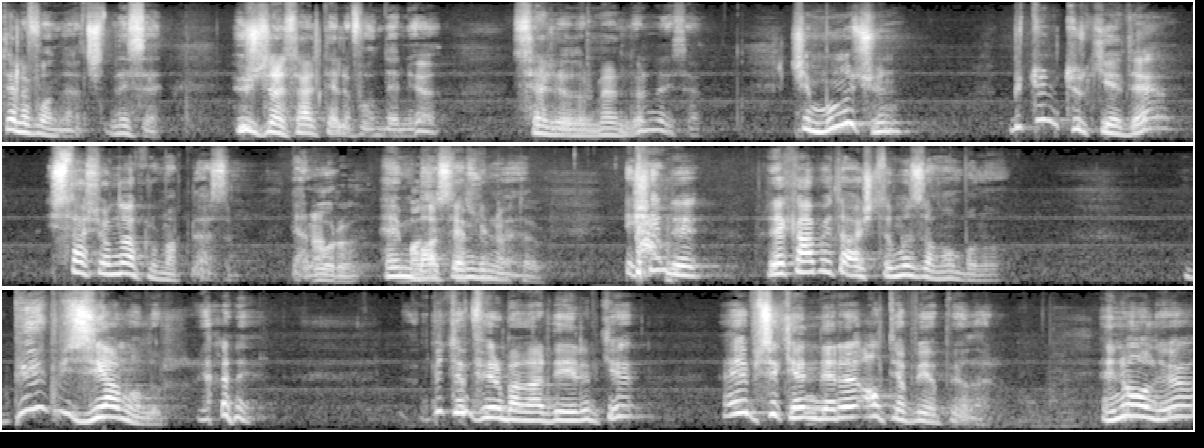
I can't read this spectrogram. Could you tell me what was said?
telefon işte neyse, hücresel telefon deniyor. Cellular, mellular neyse. Şimdi bunun için bütün Türkiye'de istasyonlar kurmak lazım. Yani Doğru. hem Baz bas hem bilmem. E şimdi rekabeti açtığımız zaman bunu büyük bir ziyan olur. Yani bütün firmalar diyelim ki hepsi kendileri altyapı yapıyorlar. E ne oluyor?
